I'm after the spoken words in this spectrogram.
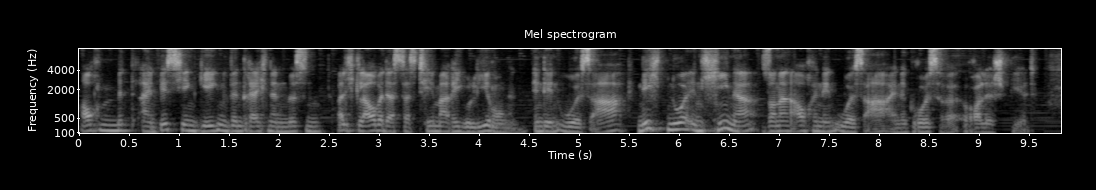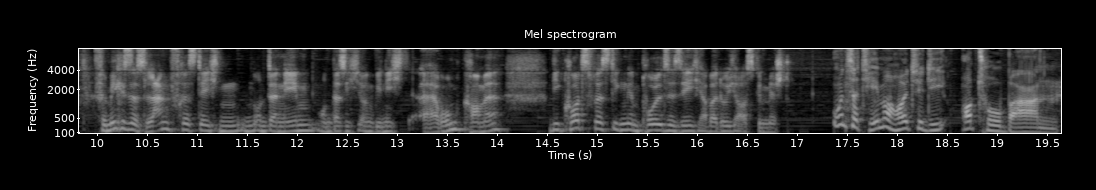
auch mit ein bisschen Gegenwind rechnen müssen, weil ich glaube, dass das Thema Regulierungen in den USA nicht nur in China, sondern auch in den USA eine größere Rolle spielt. Für mich ist es langfristig ein Unternehmen, um das ich irgendwie nicht herumkomme. Die kurzfristigen Impulse sehe ich aber durchaus gemischt. Unser Thema heute die Ottobahn.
